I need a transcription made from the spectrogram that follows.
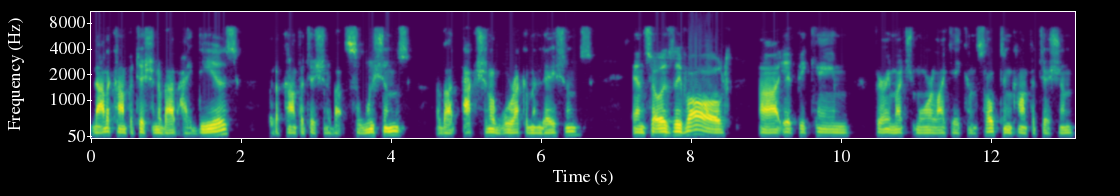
not a competition about ideas, but a competition about solutions, about actionable recommendations. And so as it evolved, uh, it became very much more like a consulting competition,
